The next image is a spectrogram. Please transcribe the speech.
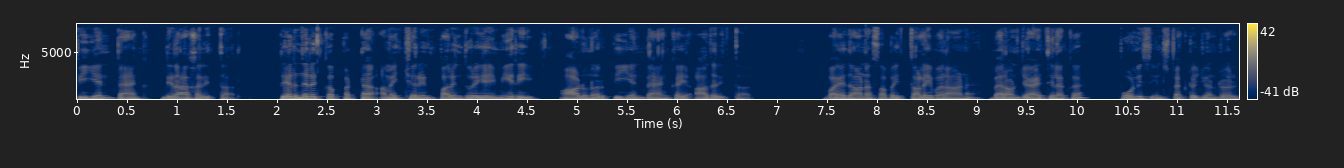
பி. என். பேங்க் நிராகரித்தார். தேர்ந்தெடுக்கப்பட்ட அமைச்சரின் பரிந்துரையை மீறி ஆளுநர் பி. என். பேங்கை ஆதரித்தார். வயதான சபை தலைவரான Baron Jayatilaka police inspector general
